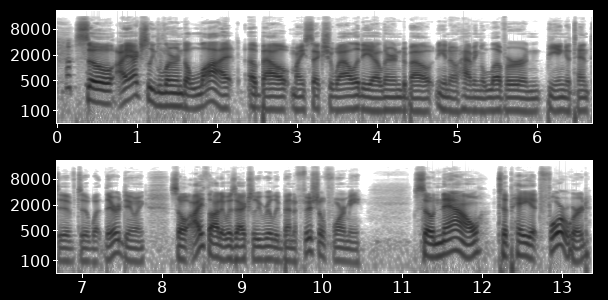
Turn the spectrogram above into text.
so I actually learned a lot about my sexuality. I learned about you know having a lover and being attentive to what they're doing. So I thought it was actually really beneficial for me. So now to pay it forward,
